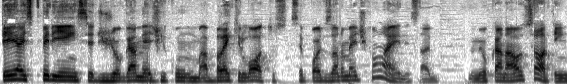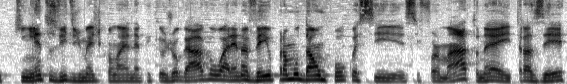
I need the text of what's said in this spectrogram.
ter a experiência de jogar Magic com a Black Lotus, você pode usar no Magic Online, sabe? No meu canal, sei lá, tem 500 vídeos de Magic Online na época que eu jogava, o Arena veio pra mudar um pouco esse, esse formato, né, e trazer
